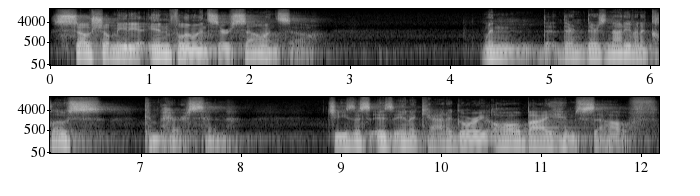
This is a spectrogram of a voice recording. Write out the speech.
social media influencer so and so. When there, there's not even a close comparison. Jesus is in a category all by himself.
